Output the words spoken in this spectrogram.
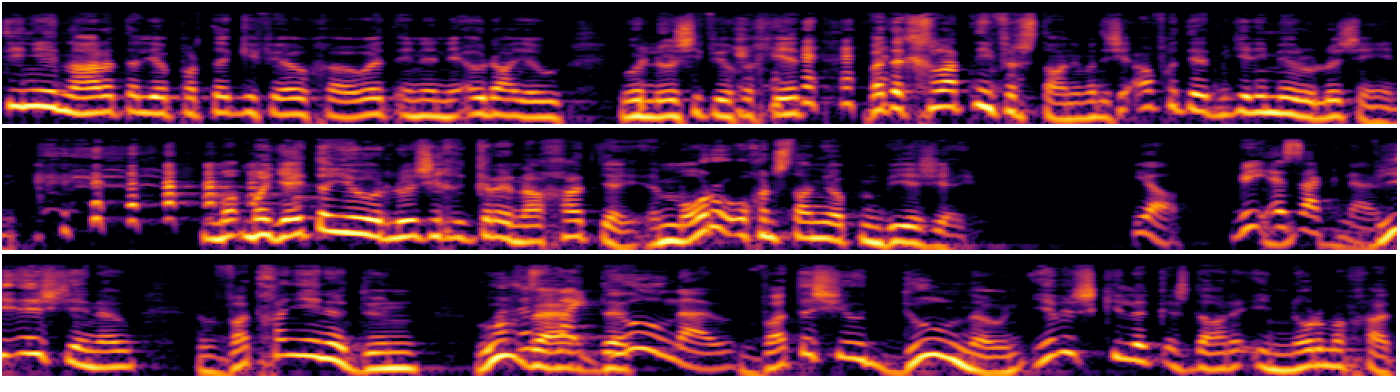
10 uur nadat hulle jou partytjie vir jou gehou het en in die ou dae jou horlosie vir jou gegee het, wat ek glad nie verstaan nie, want as jy afgetree het, moet jy nie meer horlosie hê nie. maar maar jy het nou jou horlosie gekry en dan gaan jy. En môreoggend staan jy op en wie is jy? Ja, wie is ek nou? Wie is jy nou? Wat gaan jy nou doen? Hoe werk dit? Wat is my doel nou? Wat is jou doel nou? En ewe skielik is daar 'n enorme gat.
